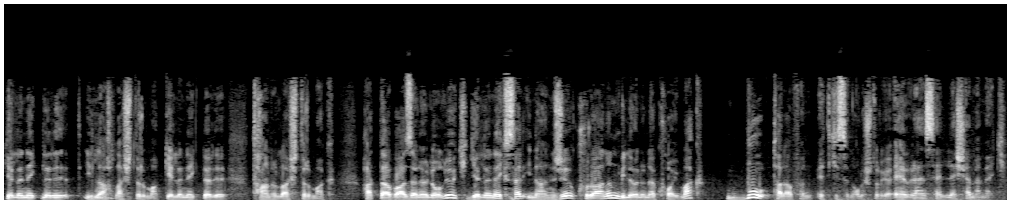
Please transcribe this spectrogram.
gelenekleri ilahlaştırmak, gelenekleri tanrılaştırmak. Hatta bazen öyle oluyor ki geleneksel inancı Kur'an'ın bile önüne koymak bu tarafın etkisini oluşturuyor. Evrenselleşememek.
